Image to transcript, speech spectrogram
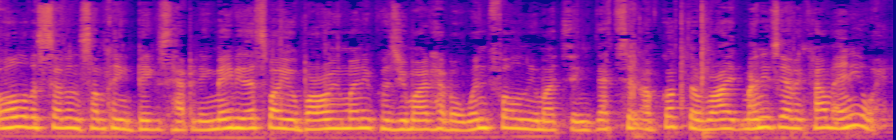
All of a sudden something big is happening. Maybe that's why you're borrowing money because you might have a windfall and you might think, that's it, I've got the right, money's going to come anyway.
